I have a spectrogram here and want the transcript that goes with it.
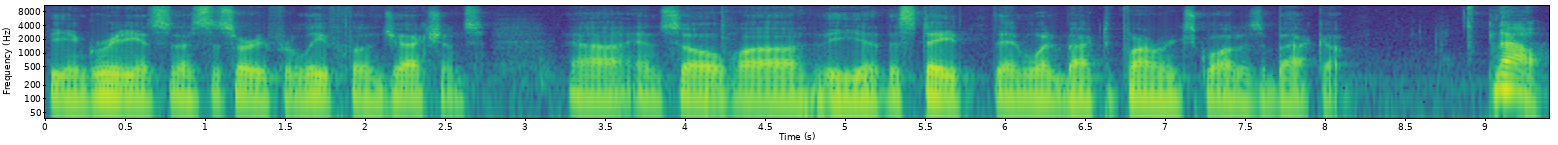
the ingredients necessary for lethal injections. Uh, and so the, the state then went back to firing squad as a backup. Now,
